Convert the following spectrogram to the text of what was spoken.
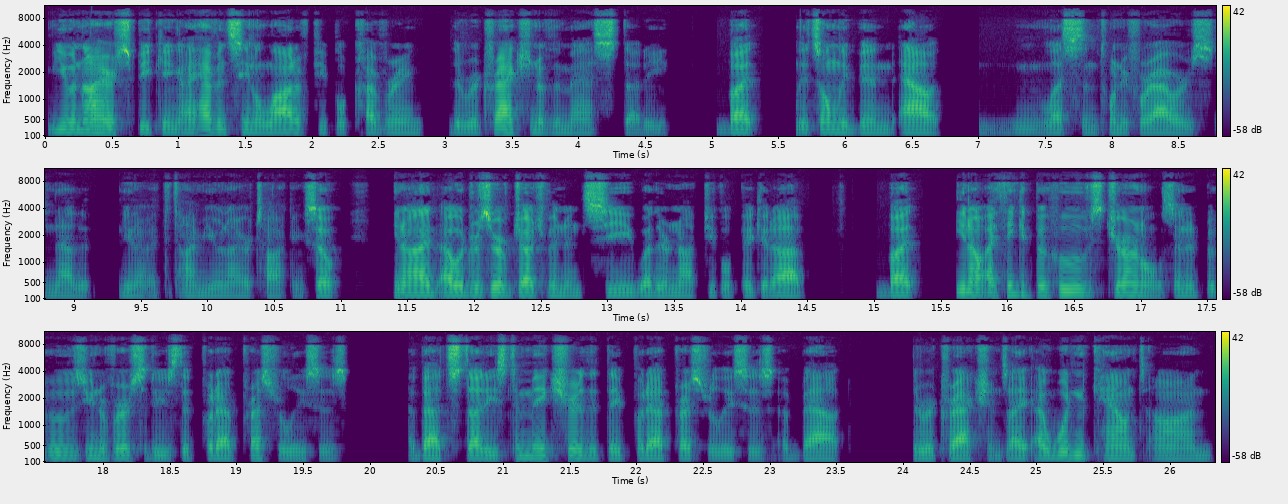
you and I are speaking, I haven't seen a lot of people covering the retraction of the mass study, but it's only been out less than 24 hours now that, you know, at the time you and I are talking. So, you know, I, I would reserve judgment and see whether or not people pick it up. But, you know, I think it behooves journals and it behooves universities that put out press releases about studies to make sure that they put out press releases about the retractions. I, I wouldn't count on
